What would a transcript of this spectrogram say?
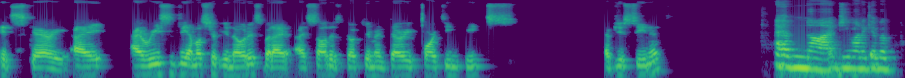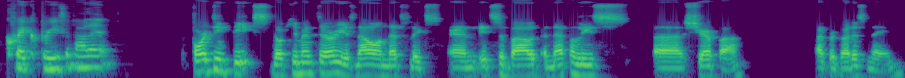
it's scary. I I recently, I'm not sure if you noticed, but I, I saw this documentary, 14 Peaks. Have you seen it? I have not. Do you want to give a quick brief about it? 14 Peaks documentary is now on Netflix, and it's about a Nepalese uh, Sherpa. I forgot his name.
